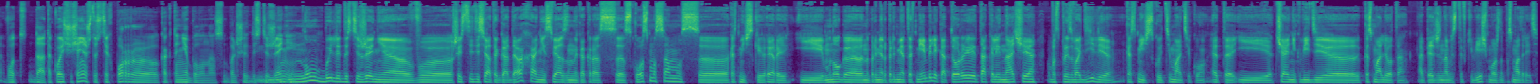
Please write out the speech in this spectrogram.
Вот, да, такое ощущение, что с тех пор э, как-то не было у нас больших достижений. Ну, были достижения в 60-х годах. Они связаны как раз с космосом, с космической эрой. И много, например, предметов мебели, которые так или иначе воспроизводили космическую тематику. Это и чайник в виде э, космолета. Опять же, на выставке «Вещь» можно посмотреть.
